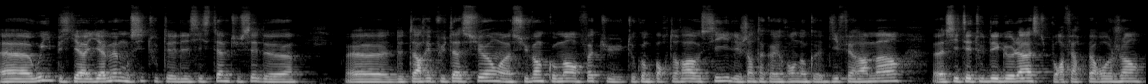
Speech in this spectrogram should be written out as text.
oui, puisqu'il y, y a, même aussi tous les systèmes, tu sais, de euh, de ta réputation, euh, suivant comment en fait tu te comporteras aussi, les gens t'accueilleront donc euh, différemment. si t'es tout dégueulasse, tu pourras faire peur aux gens,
